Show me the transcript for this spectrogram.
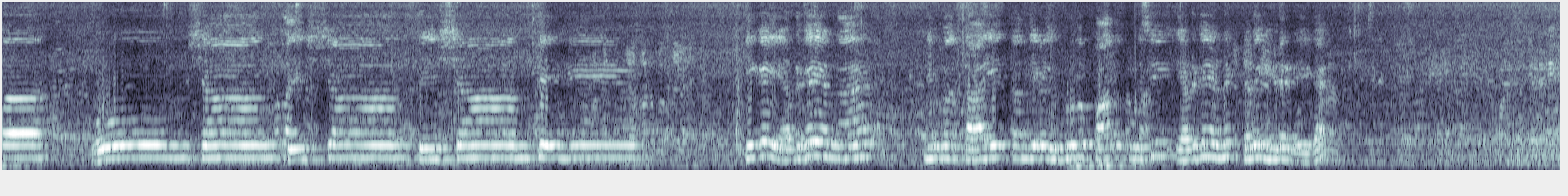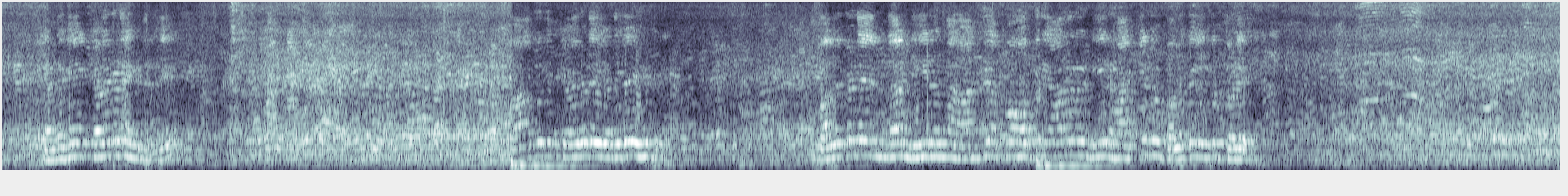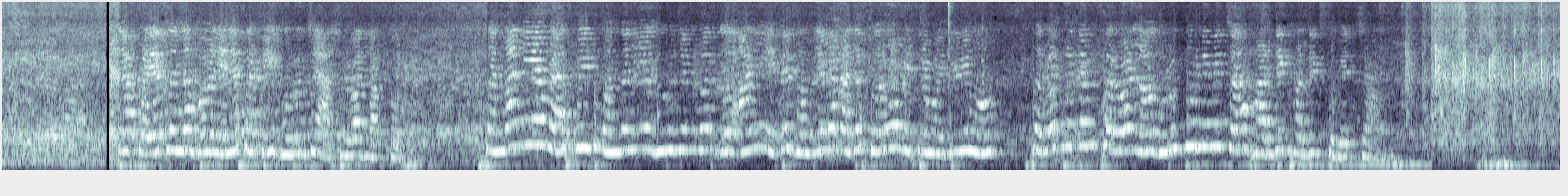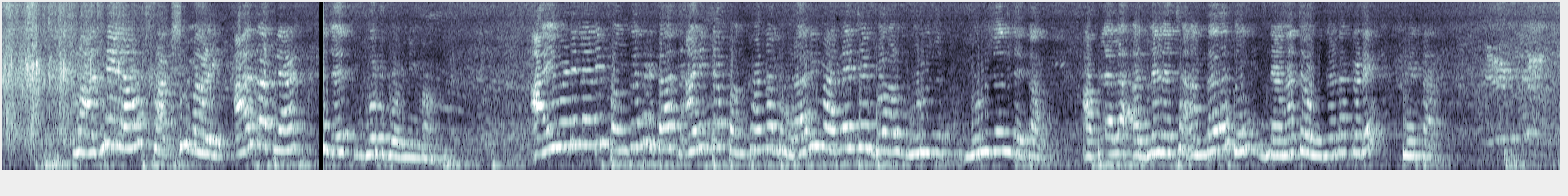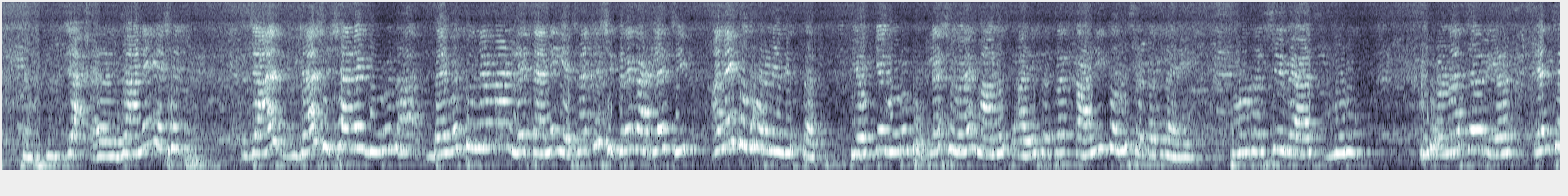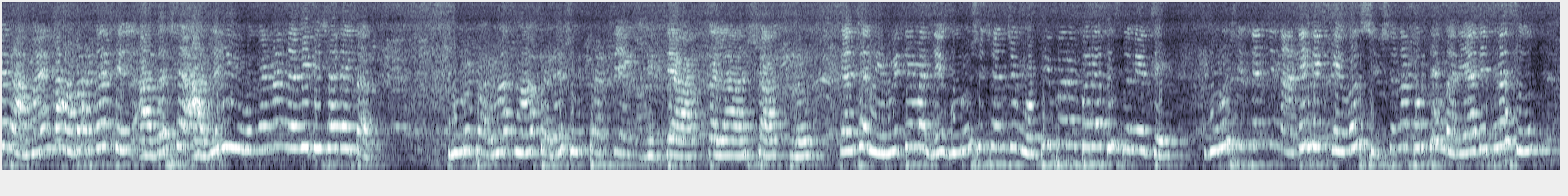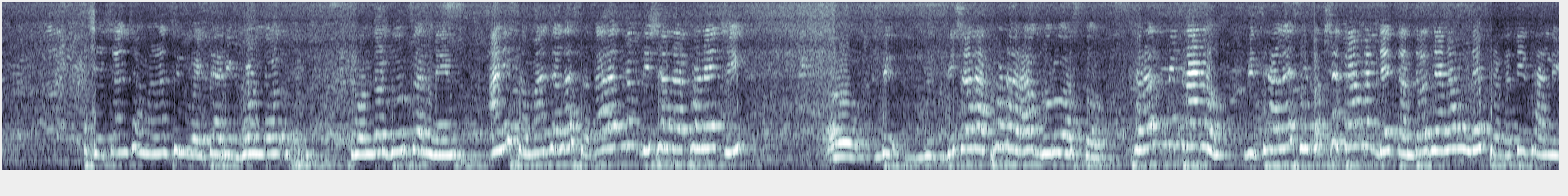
ಓಂ ಶಾಂತಿ ಶಾಂತಿ ಶಾಂತಿ. ಈಗ ಎಡಗೈಯನ್ನ ನಿಮ್ಮ ತಾಯಿ, ತಂದೆಗಳು ಇಬ್ಬರು ಪಾದ ಕುಡಿಸಿ ಎಡಗೈಯನ್ನು ಕೆಳಗೆ ಹಿಡಿರಿ ಈಗ. ಎಡಗೈ ಕೆಳಗಡೆ ಹಿಡಿರಿ. ಹಾಕಿ ನೀವು ಬಲಗೈಯಿಂದ ತೊಳೆ त्या प्रयत्नांना बळ येण्यासाठी गुरूंचे आशीर्वाद लागतो सन्माननीय व्यासपीठ वंदनीय गुरुजन वर्ग आणि येथे जमलेल्या माझ्या सर्व मित्रमैत्रिणींनो सर्वप्रथम सर्वांना गुरुपौर्णिमेच्या हार्दिक हार्दिक शुभेच्छा माझे नाव साक्षी माळे आज आपल्या म्हणजेच गुरुपौर्णिमा आई आपल्याला अज्ञानाच्या अंधारातून ज्ञानाच्या उजेडाकडे नेतात. ज्याने ज्या ज्या शिष्याने गुरुला दैवतुल्य मानले त्याने यशाचे शिखरे गाठल्याची अनेक उदाहरणे दिसतात. योग्य गुरु भेटल्याशिवाय माणूस आयुष्याचा काही करू शकत नाही. महर्षी व्यास गुरु द्रोणाचार्य यांचे रामायण महाभारतातील आदर्श आजही युवकांना नवी दिशा देतात गुरु परमात्मा प्रदेशून प्रत्येक विद्या कला शास्त्र त्यांच्या निर्मितीमध्ये गुरु शिष्यांची मोठी परंपरा दिसून येते. गुरु शिष्यांचे नाते हे केवळ शिक्षणापुरते मर्यादित नसून शिष्यांच्या मनातील वैचारिक गोंधळ गोंधळ दूर करणे आणि समाजाला सकारात्मक दिशा दाखवण्याची दिशा दाखवणारा गुरु असतो. खरंच मित्रांनो विद्यालय सेवा क्षेत्रामध्ये तंत्रज्ञानामुळे प्रगती झाली.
